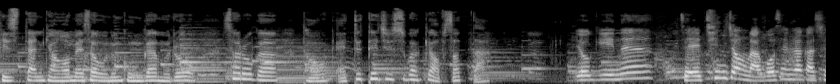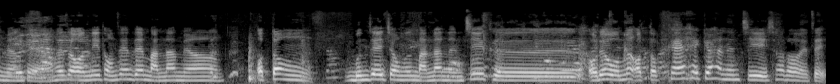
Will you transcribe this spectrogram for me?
비슷한 경험에서 오는 공감으로 서로가 더욱 애틋해질 수밖에 없었다. 여기는 제 친정라고 생각하시면 돼요. 그래서 언니 동생들 만나면 어떤 문제점을 만났는지 그 어려움을 어떻게 해결하는지 서로 이제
